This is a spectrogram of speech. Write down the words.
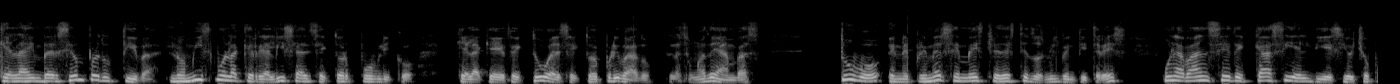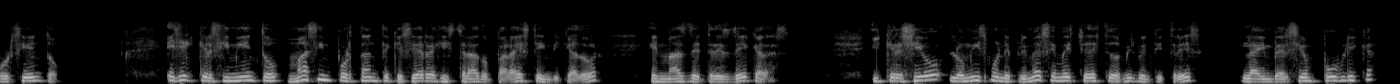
que la inversión productiva, lo mismo la que realiza el sector público que la que efectúa el sector privado, la suma de ambas, tuvo en el primer semestre de este 2023 un avance de casi el 18% es el crecimiento más importante que se ha registrado para este indicador en más de tres décadas. Y creció lo mismo en el primer semestre de este 2023, la inversión pública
